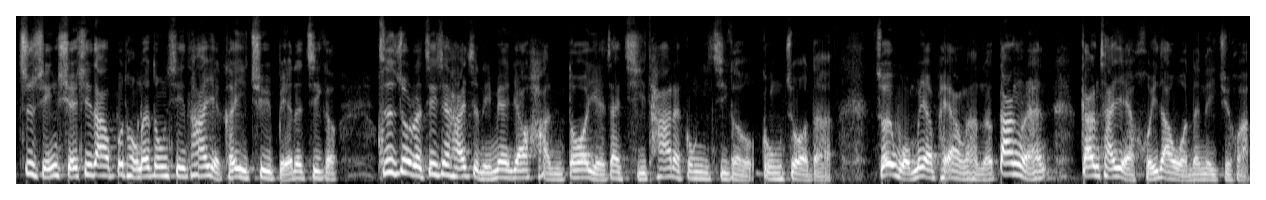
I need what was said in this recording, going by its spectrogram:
自行学习到不同的东西，他也可以去别的机构。资助的这些孩子里面有很多也在其他的公益机构工作的，所以我们也培养了很多。当然，刚才也回到我的那句话，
